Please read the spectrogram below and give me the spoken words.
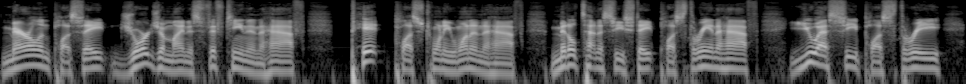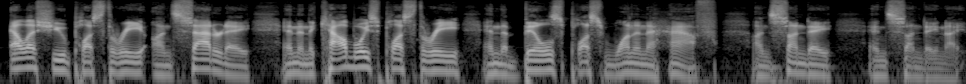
Maryland plus eight, Georgia minus 15 and a half, Pitt plus 21 and a half, Middle Tennessee State plus three and a half, USC plus three, LSU plus three on Saturday, and then the Cowboys plus three and the Bills plus one and a half on Sunday and Sunday night.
